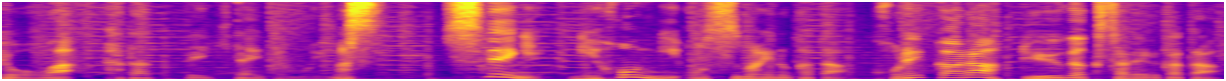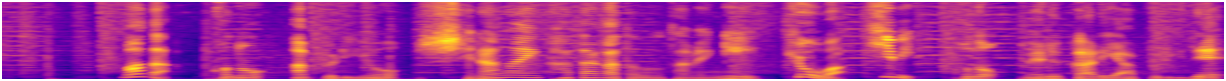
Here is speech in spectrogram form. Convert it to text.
今日は語っていきたいと思います。すでに日本にお住まいの方、これから留学される方、まだこのアプリを知らない方々のために今日は日々このメルカリアプリで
